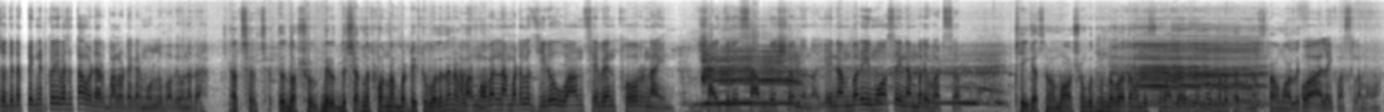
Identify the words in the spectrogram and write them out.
যদি এটা প্রেগনেন্ট করে বাঁচে তাও ওটার ভালো টাকার মূল্য পাবে ওনারা। আচ্ছা আচ্ছা। তো দর্শকদের উদ্দেশ্যে আপনার ফোন নাম্বারটা একটু বলে দেন আমার মোবাইল নাম্বারটা হলো zero one seven four nine সাঁত্রিশ ছাব্বিশ শূন্য নয়। এই নাম্বারে ইমো আছে এই নাম্বারে হোয়াটসঅ্যাপ ঠিক আছে মামা অসংখ্য ধন্যবাদ আমাদের সময় দেওয়ার জন্য। ভালো থাকবেন আসসালামু আলাইকুম। ওয়ালাইকুম আসসালাম মামা।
